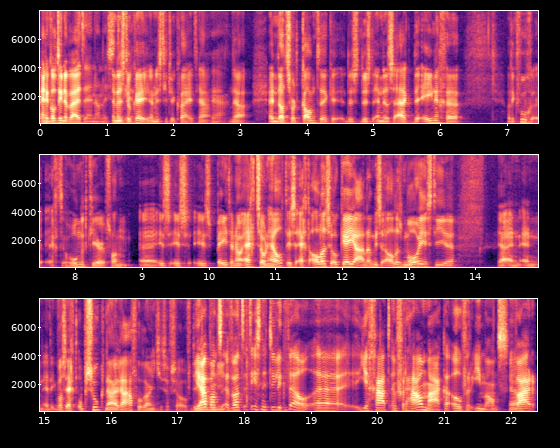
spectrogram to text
En dan komt hij naar buiten en dan is en dan is het oké, dan is hij het weer kwijt, ja. Ja. ja. En dat soort kanten, ik- dus, dus, en dat is eigenlijk de enige... Ik vroeg echt honderd keer van, eh, is, is, is Peter nou echt zo'n held? Is echt alles oké aan hem? Is alles mooi? Is die... eh, ja, en, en, en ik was echt op zoek naar rafelrandjes of zo. Of Ja, want, die- want het is natuurlijk wel, eh, je gaat een verhaal maken over iemand Ja. waar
